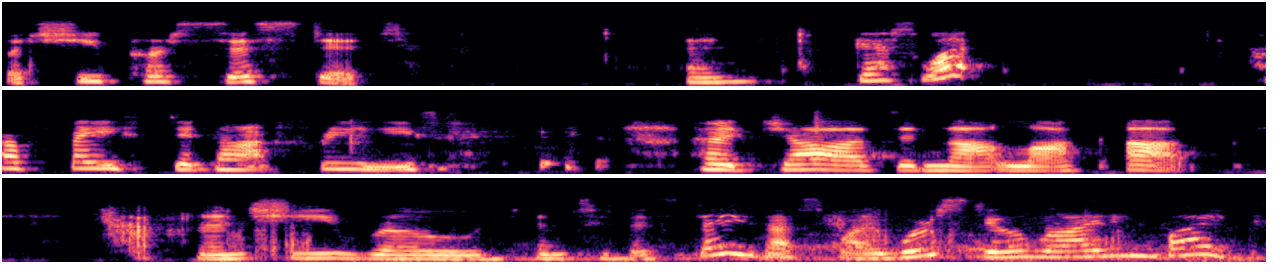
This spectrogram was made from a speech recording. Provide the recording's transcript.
but she persisted. And guess what? Her face did not freeze, her jaws did not lock up. And she rode, and to this day, that's why we're still riding bikes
